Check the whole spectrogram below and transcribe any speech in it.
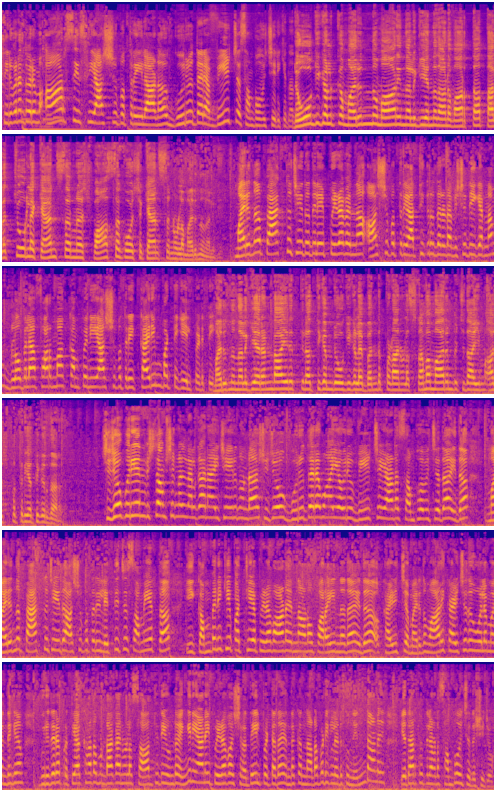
Thiruvananthapuram R C C ആശുപത്രിയിലാണ് ഗുരുതര വീഴ്ച സംഭവിച്ചിരിക്കുന്നത്. രോഗികൾക്ക് മരുന്ന് മാറി നൽകി എന്നതാണ് വാർത്ത. തലച്ചോറിലെ ക്യാൻസറിന് ശ്വാസകോശ ക്യാൻസറിനുള്ള മരുന്ന് നൽകി. മരുന്ന് പാക്ക് ചെയ്തതിലെ പിഴവെന്ന ആശുപത്രി അധികൃതരുടെ വിശദീകരണം ഗ്ലോബല ഫാർമ കമ്പനി ആശുപത്രി കരിമ്പട്ടികയിൽപ്പെടുത്തി. മരുന്ന് നൽകിയ രണ്ടായിരത്തിലധികം രോഗികളെ ബന്ധപ്പെടാനുള്ള ശ്രമം ആരംഭിച്ചതായും ആശുപത്രി അധികൃതർ ഷിജോ കുര്യൻ വിശദാംശങ്ങൾ നൽകാനായി ചേരുന്നുണ്ട്. ഷിജോ ഗുരുതരമായ ഒരു വീഴ്ചയാണ് സംഭവിച്ചത്. ഇത് മരുന്ന് പാക്ക് ചെയ്ത് ആശുപത്രിയിൽ എത്തിച്ച സമയത്ത് ഈ കമ്പനിക്ക് പറ്റിയ പിഴവാണ് എന്നാണോ പറയുന്നത്. ഇത് കഴിച്ച് മരുന്ന് മാറി കഴിച്ചത് മൂലം എന്തെങ്കിലും ഗുരുതര പ്രത്യാഘാതം ഉണ്ടാകാനുള്ള സാധ്യതയുണ്ടോ? എങ്ങനെയാണ് ഈ പിഴവ് ശ്രദ്ധയിൽപ്പെട്ടത്? എന്തൊക്കെ നടപടികൾ എടുക്കുന്നു? എന്താണ് യഥാർത്ഥത്തിൽ അവിടെ സംഭവിച്ചത് ഷിജോ?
